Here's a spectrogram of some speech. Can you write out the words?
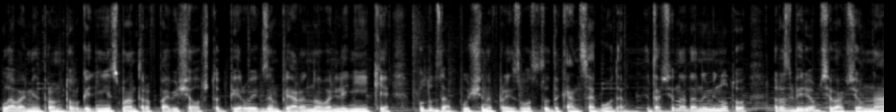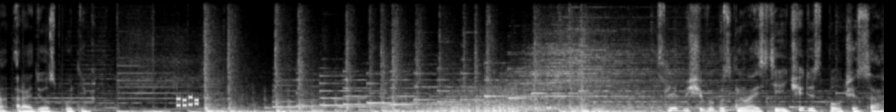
Глава Минпромторга Денис Мантуров пообещал, что первые экземпляры новой линейки будут запущены в производство до конца года. Это все на данную минуту. Разберемся во всем на «Радио Спутник». Следующий выпуск новостей через полчаса.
